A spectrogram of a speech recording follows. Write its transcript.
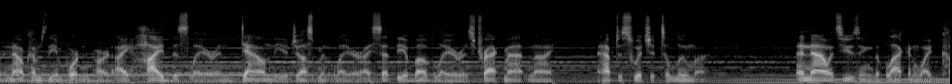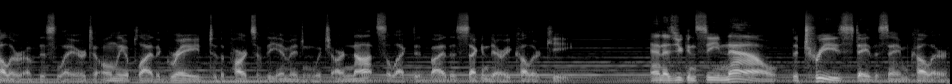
And now comes the important part. I hide this layer and down the adjustment layer. I set the above layer as track matte and I have to switch it to Luma. And now it's using the black and white color of this layer to only apply the grade to the parts of the image which are not selected by the secondary color key. And as you can see now, the trees stay the same color,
